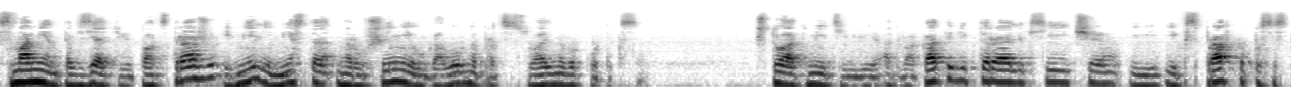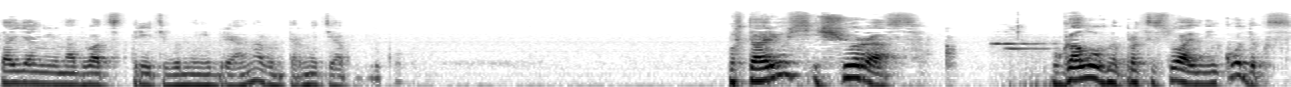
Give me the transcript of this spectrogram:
с момента взятия под стражу имели место нарушения Уголовно-процессуального кодекса что отметили адвокаты Виктора Алексеевича, и их справка по состоянию на 23 ноября, она в интернете опубликована. Повторюсь еще раз, Уголовно-процессуальный кодекс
